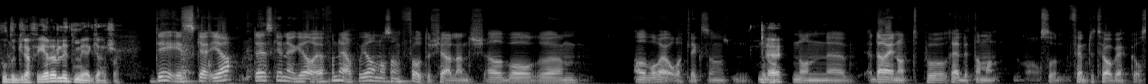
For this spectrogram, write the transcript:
Fotografera lite mer kanske? Det ska, ja, det ska jag nog göra. Jag funderar på att göra någon sån fotochallenge över, um, över året liksom. Nå, Nej. någon, uh, där är något på Reddit där man har så 52 veckors.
